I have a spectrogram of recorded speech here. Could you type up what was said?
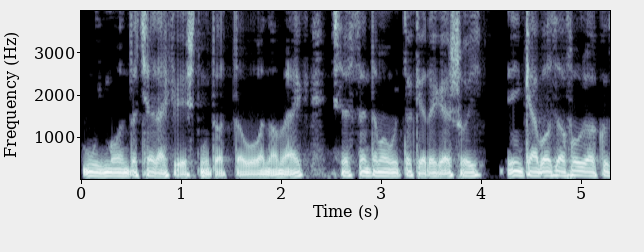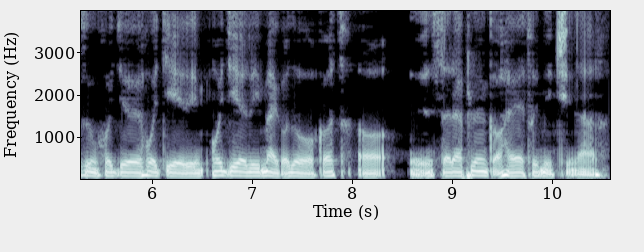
úgymond a cselekvést mutatta volna meg. És ez szerintem amúgy tök érdekes, hogy inkább azzal foglalkozunk, hogy hogy éli, hogy éli meg a dolgokat a szereplőnk, ahelyett, hogy mit csinál.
